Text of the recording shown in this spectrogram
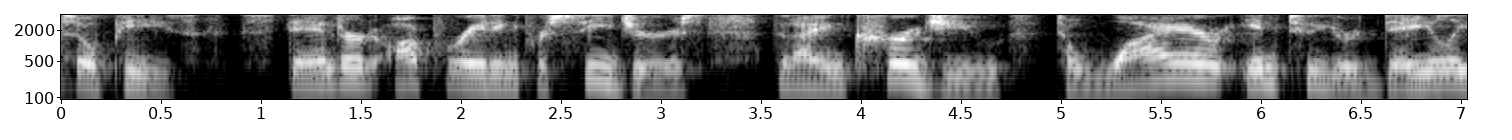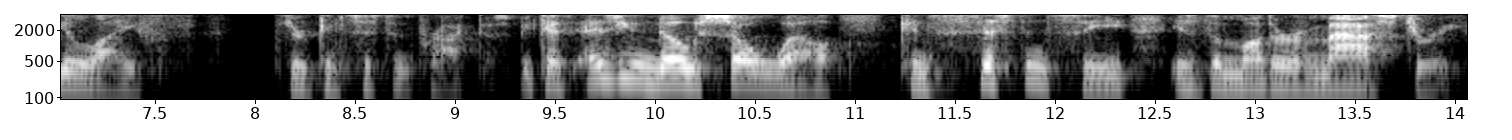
SOPs, standard operating procedures, that I encourage you to wire into your daily life through consistent practice. Because as you know so well, consistency is the mother of mastery.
